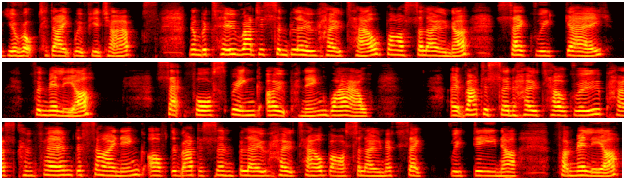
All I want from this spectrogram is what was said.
you're up to date with your jabs. Number two, Radisson Blu Hotel, Barcelona, Segre Familiar, set for spring opening. Wow. Uh, Radisson Hotel Group has confirmed the signing of the Radisson Blu Hotel Barcelona Segre Regina Familia,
